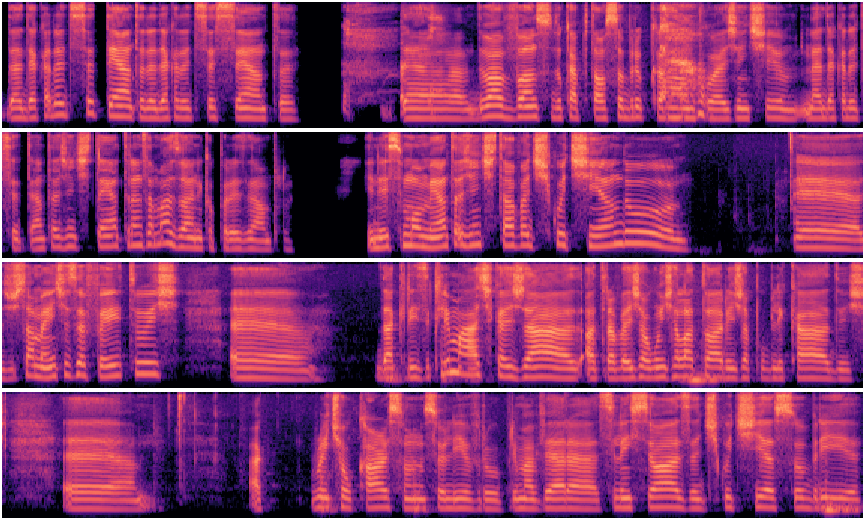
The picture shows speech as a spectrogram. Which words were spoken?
da década de 70, da década de 60, da- do avanço do capital sobre o campo. A gente, na década de 70, a gente tem a Transamazônica, por exemplo. E nesse momento a gente estava discutindo é, justamente os efeitos é, da crise climática já através de alguns relatórios já publicados. É, a Rachel Carson, no seu livro Primavera Silenciosa, discutia sobre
